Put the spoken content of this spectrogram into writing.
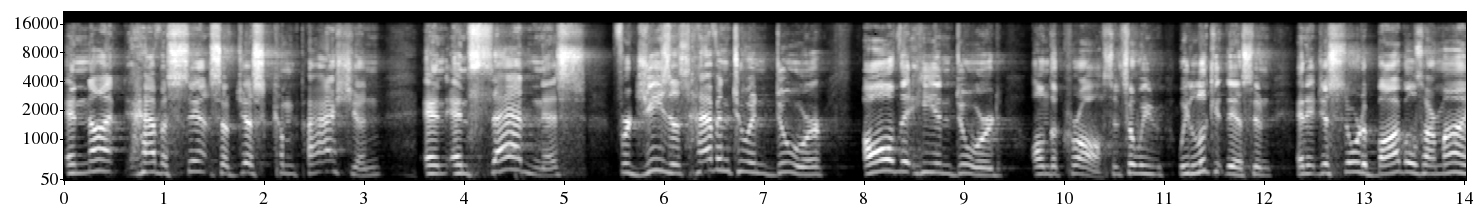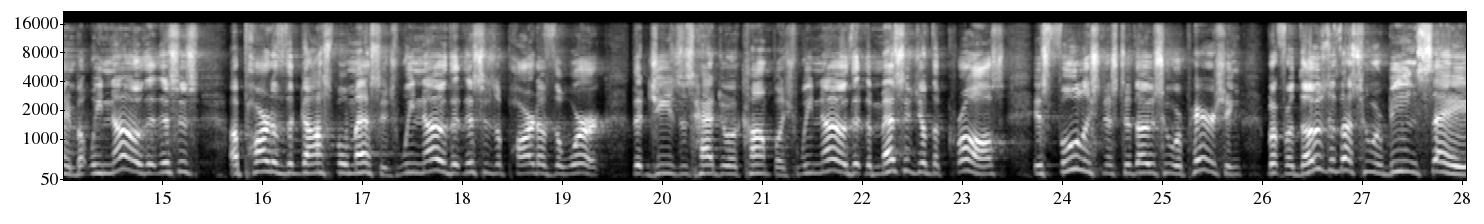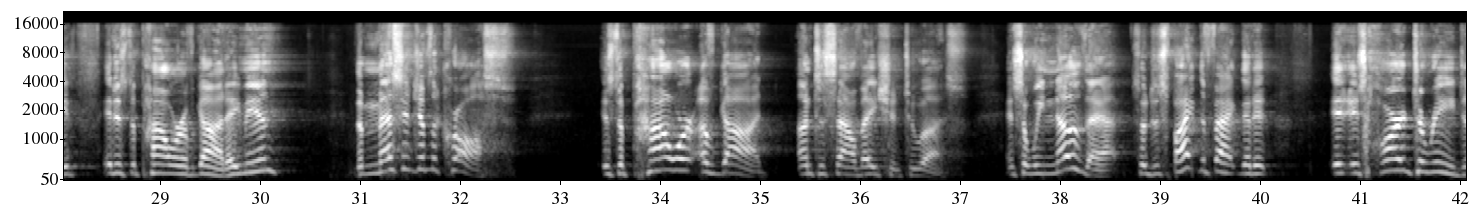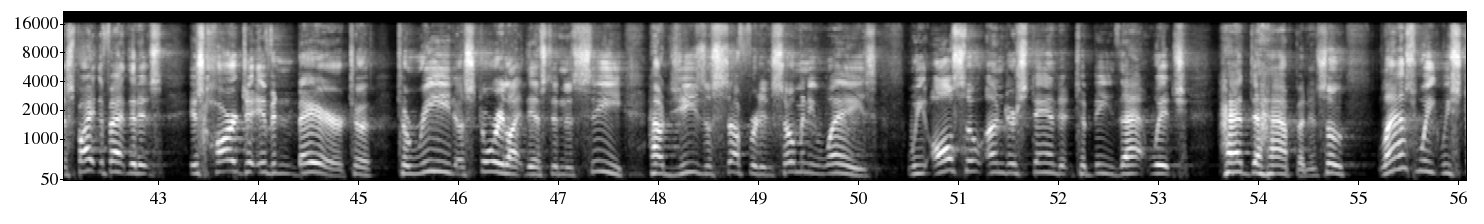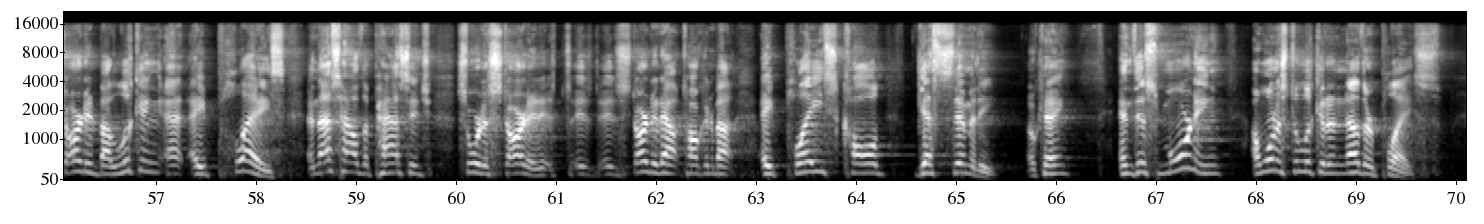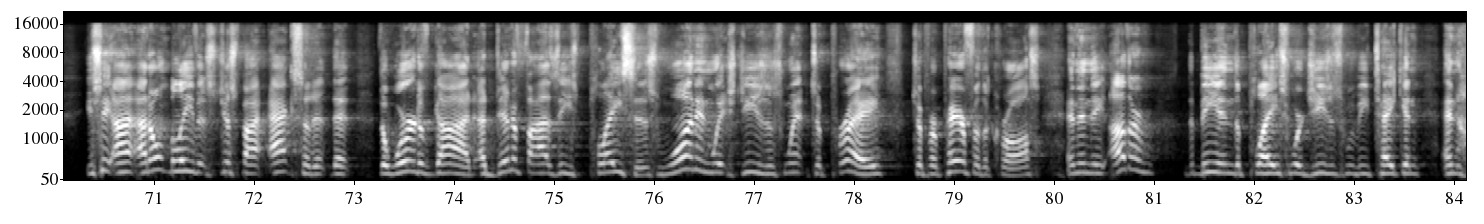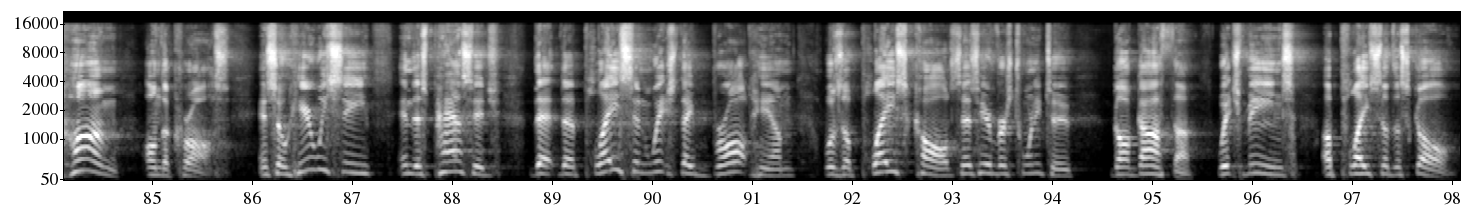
and not have a sense of just compassion and, and sadness for Jesus having to endure all that he endured on the cross. And so we, we look at this and, and it just sort of boggles our mind, but we know that this is a part of the gospel message. We know that this is a part of the work that Jesus had to accomplish. We know that the message of the cross is foolishness to those who are perishing, but for those of us who are being saved, it is the power of God. Amen? The message of the cross is the power of God unto salvation to us. And so we know that. So, despite the fact that it, it is hard to read, despite the fact that it's, it's hard to even bear to, to read a story like this and to see how Jesus suffered in so many ways, we also understand it to be that which had to happen. And so last week we started by looking at a place, and that's how the passage sort of started. It, it, it started out talking about a place called Gethsemane, okay? And this morning, I want us to look at another place. You see, I, I don't believe it's just by accident that the Word of God identifies these places, one in which Jesus went to pray to prepare for the cross, and then the other being the place where Jesus would be taken and hung on the cross. And so here we see in this passage that the place in which they brought him was a place called, says here in verse 22, Golgotha, which means a place of the skull.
